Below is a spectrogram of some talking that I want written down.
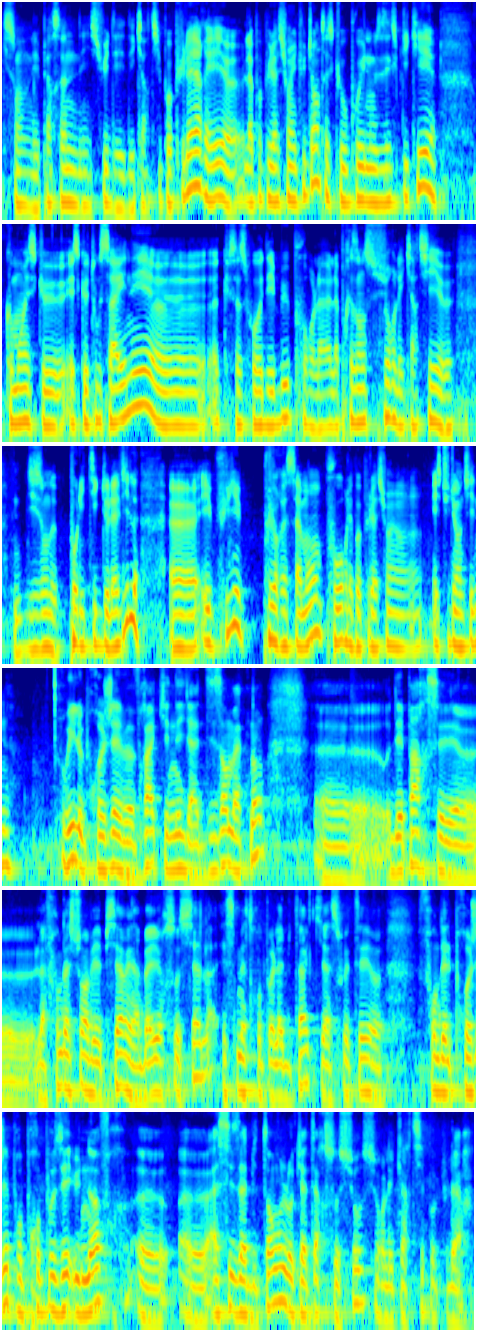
sont les personnes issues des, quartiers populaires et euh, la population étudiante. Est-ce que vous pouvez nous expliquer comment est-ce que, est -ce que tout ça est né, euh, que ce soit au début pour la, présence sur les quartiers, euh, disons, de politique de la ville, et puis plus récemment pour les populations étudiantines? Oui, le projet VRAC est né il y a 10 ans maintenant. Euh, au départ, c'est euh, la Fondation Abbé Pierre et un bailleur social, S Métropole Habitat, qui a souhaité euh, fonder le projet pour proposer une offre à ses habitants, locataires sociaux, sur les quartiers populaires.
